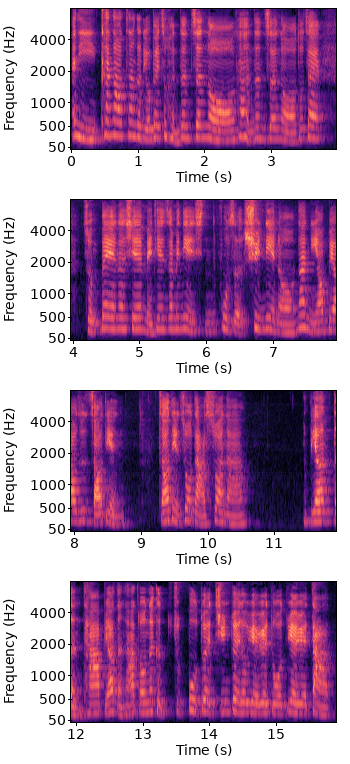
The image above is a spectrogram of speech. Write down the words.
哎，你看到那个刘备就很认真哦，他很认真哦，都在。准备那些每天在那边练习，负责训练哦。那你要不要就是早点早点做打算啊？不要等他，不要等他都那个就部队军队都越来越多、越来越大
